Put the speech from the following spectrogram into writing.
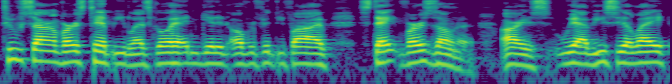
Tucson versus Tempe. Let's go ahead and get it over 55. State versus Zona. All right, we have UCLA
